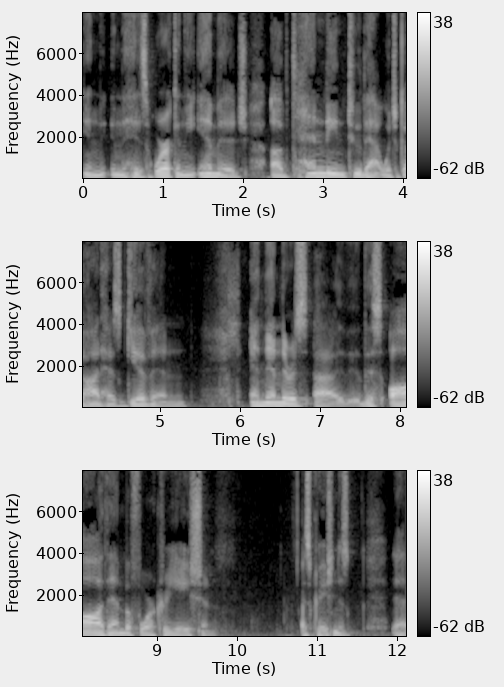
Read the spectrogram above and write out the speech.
in, in his work in the image of tending to that which God has given. And then there's uh, this awe then before creation. As creation is uh,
